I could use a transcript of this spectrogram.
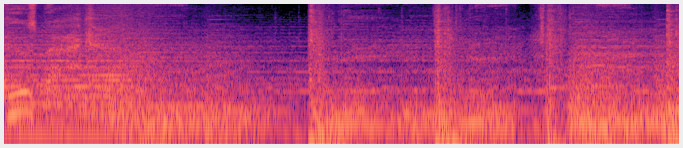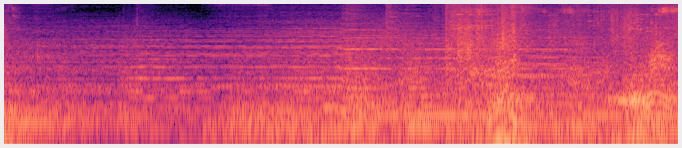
Look who's back. Wow.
